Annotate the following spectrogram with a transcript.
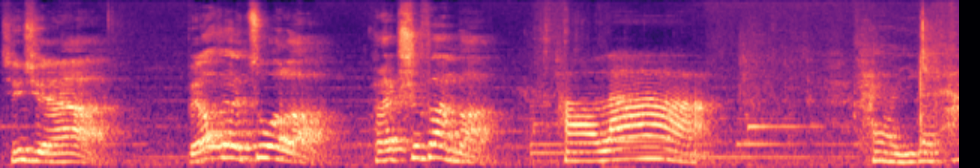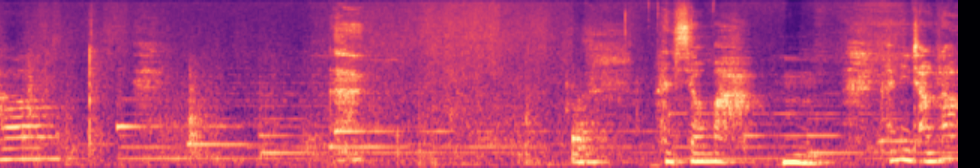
秦雪，不要再做了，快来吃饭吧。好啦，还有一个汤，很香吧？嗯，赶紧尝尝。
